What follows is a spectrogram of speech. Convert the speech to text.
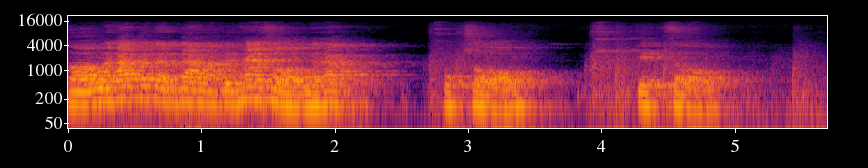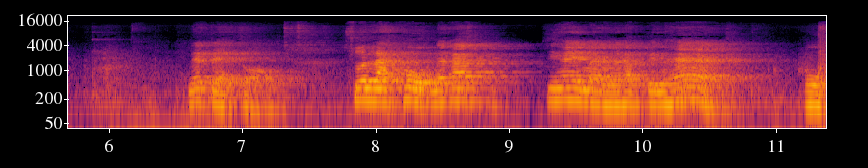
สองนะครับก็จะตามมาเป็นห้าสองนะครับหกสองเจ็ดสอง และแปดสองส่วนหลักหกนะครับ ที่ให้มานะครับเป็นห้าหก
